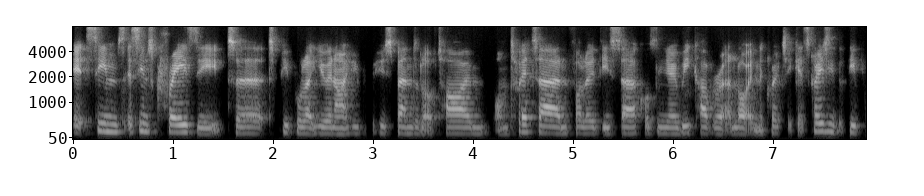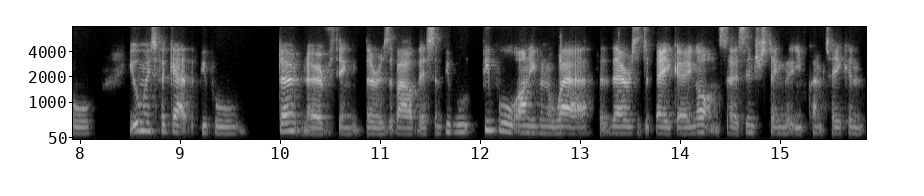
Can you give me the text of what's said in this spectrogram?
it seems it seems crazy to, to people like you and I who, who spend a lot of time on Twitter and follow these circles. And, you know, we cover it a lot in the critic. It's crazy that people you almost forget that people don't know everything there is about this, and people people aren't even aware that there is a debate going on. So it's interesting that you've kind of taken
